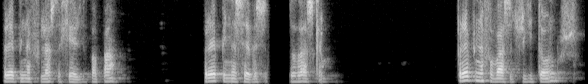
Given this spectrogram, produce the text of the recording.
Πρέπει να φυλάς το χέρι του παπά. Πρέπει να σέβεσαι το δάσκαλο. Πρέπει να φοβάσαι τους γειτόνους.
